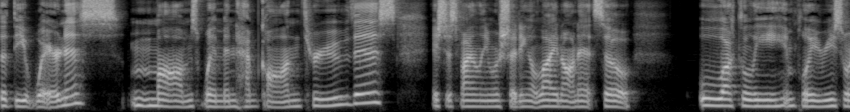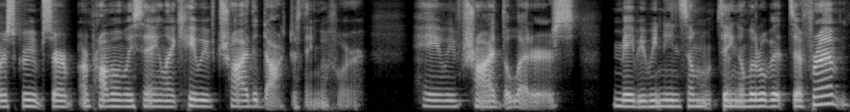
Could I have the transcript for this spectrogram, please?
that the awareness moms, women have gone through this. It's just finally we're shedding a light on it. So, luckily, employee resource groups are, are probably saying, like, hey, we've tried the doctor thing before. Hey, we've tried the letters. Maybe we need something a little bit different.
